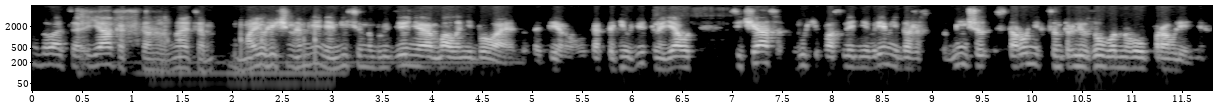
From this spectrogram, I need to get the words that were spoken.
Ну, давайте я, как скажу, знаете, мое личное мнение, миссии наблюдения мало не бывает, это первое. Как-то неудивительно, я вот сейчас в духе последнего времени даже меньше сторонник централизованного управления.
